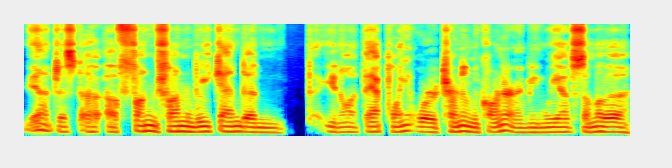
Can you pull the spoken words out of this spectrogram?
yeah, just a, a fun, fun weekend. And, you know, at that point, we're turning the corner. I mean, we have some of the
